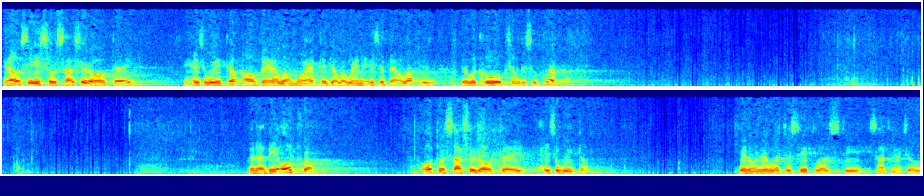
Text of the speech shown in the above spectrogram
Él se hizo sacerdote jesuita al ver la muerte de la reina Isabela y la corrupción de su cuerpo. Pero había otro, otro sacerdote jesuita, que era uno de los discípulos de Santiago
